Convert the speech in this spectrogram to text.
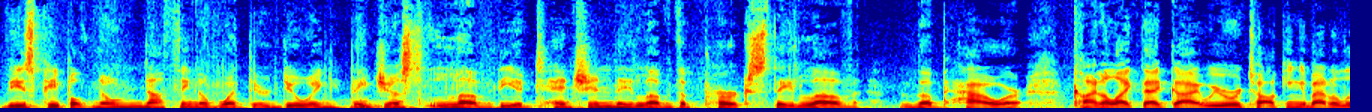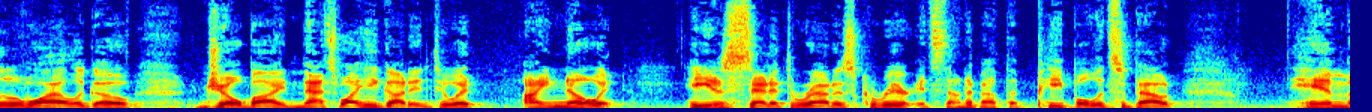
These people know nothing of what they're doing. They just love the attention. They love the perks. They love the power. Kind of like that guy we were talking about a little while ago, Joe Biden. That's why he got into it. I know it. He has said it throughout his career. It's not about the people, it's about him.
